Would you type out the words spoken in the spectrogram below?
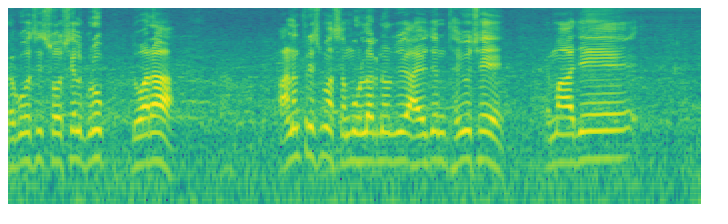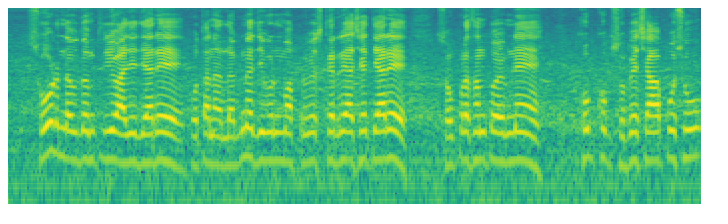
રઘુવંશી સોશિયલ ગ્રુપ દ્વારા આણત્રીસમાં સમૂહ લગ્નનું જે આયોજન થયું છે, એમાં આજે સોળ નવદંપતીઓ આજે જ્યારે પોતાના લગ્ન જીવનમાં પ્રવેશ કરી રહ્યા છે, ત્યારે સૌપ્રથમ તો એમને ખૂબ ખૂબ શુભેચ્છા આપું છું.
